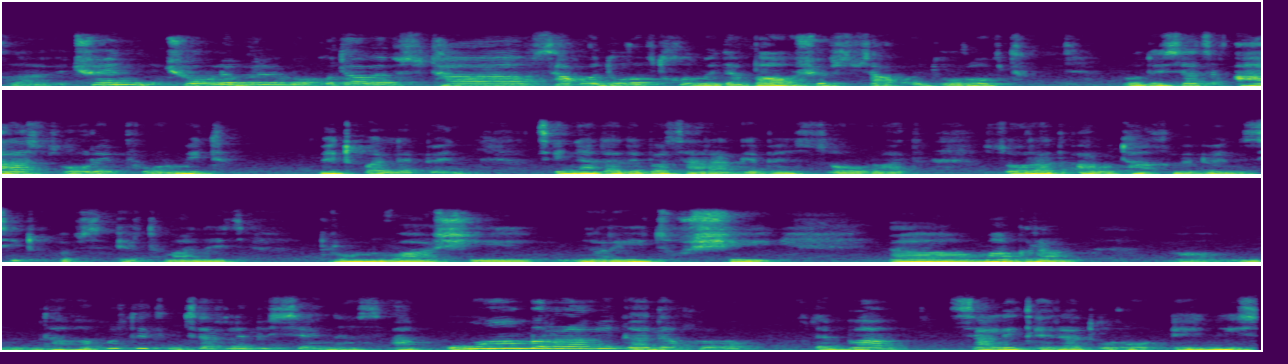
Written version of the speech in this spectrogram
ხა ჩვენ ჩვეულებრივ მოკვდავებს საყვედურობთ ხოლმე და ბავშვებს საყვედურობთ, როდესაც არასწორი ფორმით მეტყველებენ. წინადადებას არ აგებენ სწორად, სწორად არ უთანხმებენ სიტყვებს ერთმანეთს ბრუნვაში, რიცხვში, მაგრამ დავაკვირდით მწერლების ენას. აქ უამრავი გადახვევა ხდება სალიტერატურო ენის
